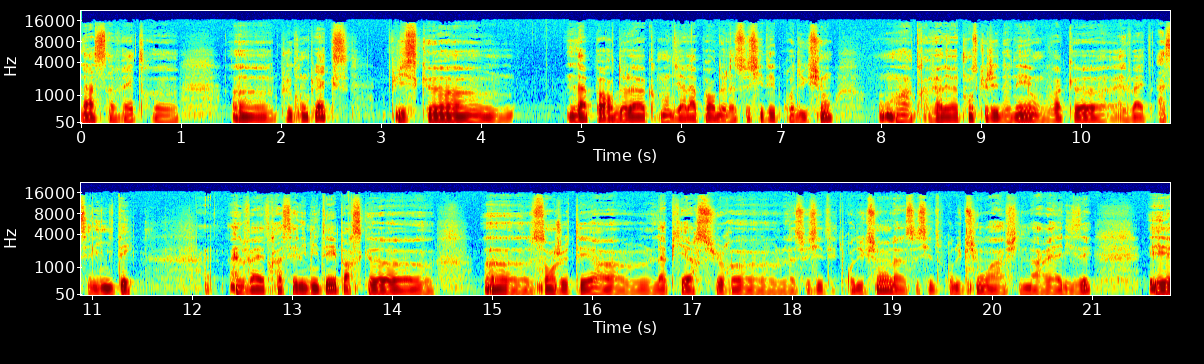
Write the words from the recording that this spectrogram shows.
là, ça va être plus complexe puisque l'apport de la l'apport de la société de production, à travers les réponses que j'ai données, on voit que elle va être assez limitée. Elle va être assez limitée parce que euh, sans jeter euh, la pierre sur euh, la société de production. La société de production a un film à réaliser et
